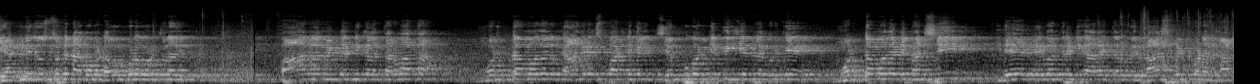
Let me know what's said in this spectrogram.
ఇవన్నీ చూస్తుంటే నాకు ఒక డౌట్ కూడా కొడుతున్నది. పార్లమెంట్ ఎన్నికల తర్వాత మొట్టమొదలు కాంగ్రెస్ పార్టీకి వెళ్ళి చెంపు కొట్టి బీజేపీలో గురికే మొట్టమొదటి మనిషి ఇదే రేవంత్ రెడ్డి గారు అయితే మీరు రాసి పెట్టుకోండి మాట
